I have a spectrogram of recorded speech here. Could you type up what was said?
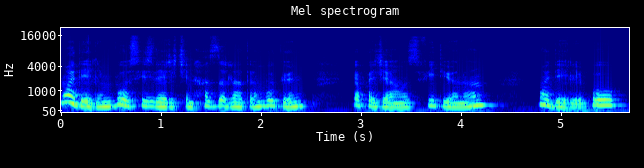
modelim bu sizler için hazırladığım bugün yapacağımız videonun modeli bu.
